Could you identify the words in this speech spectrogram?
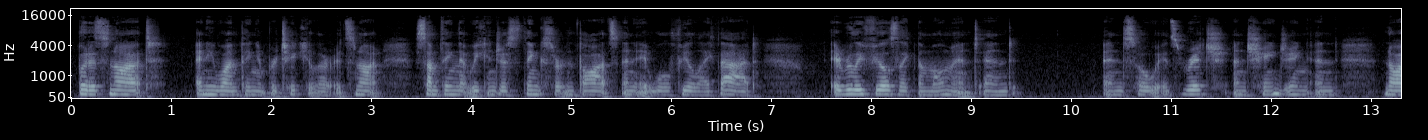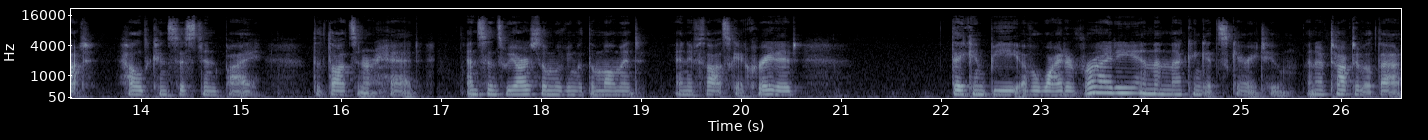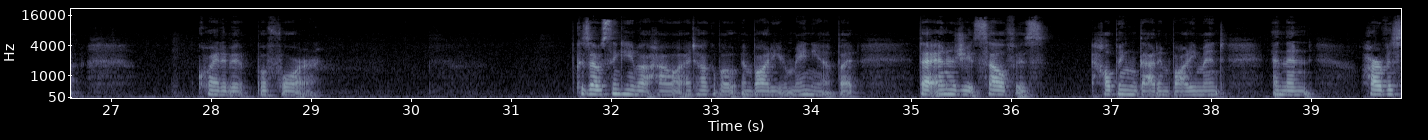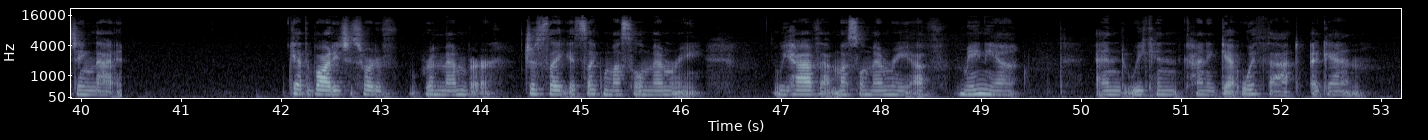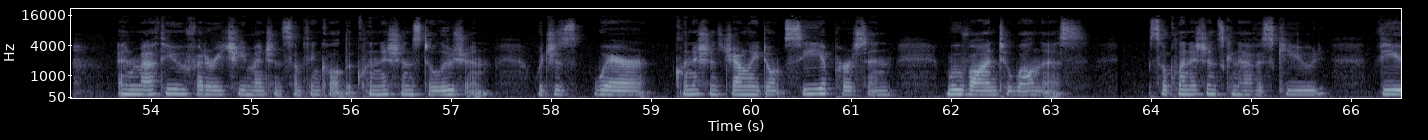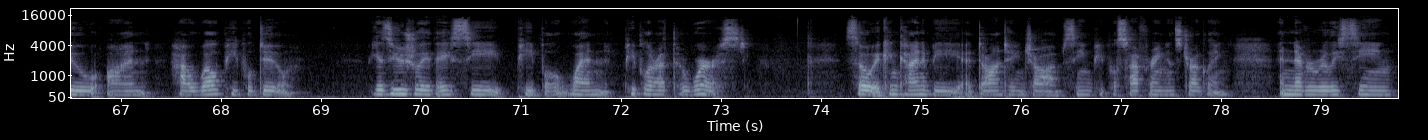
But it's not any one thing in particular. It's not something that we can just think certain thoughts and it will feel like that. It really feels like the moment and and so it's rich and changing and not held consistent by the thoughts in our head. And since we are so moving with the moment, and if thoughts get created, they can be of a wider variety, and then that can get scary too. And I've talked about that quite a bit before. Because I was thinking about how I talk about embody your mania, but that energy itself is helping that embodiment and then harvesting that get the body to sort of remember just like it's like muscle memory we have that muscle memory of mania and we can kind of get with that again. And Matthew Federici mentions something called the clinician's delusion, which is where clinicians generally don't see a person move on to wellness. So clinicians can have a skewed view on how well people do because usually they see people when people are at their worst so it can kind of be a daunting job seeing people suffering and struggling and never really seeing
